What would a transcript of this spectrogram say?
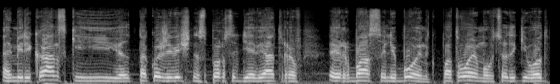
американские, и такой же вечный спор среди авиаторов Airbus или Boeing. По-твоему, все-таки вот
